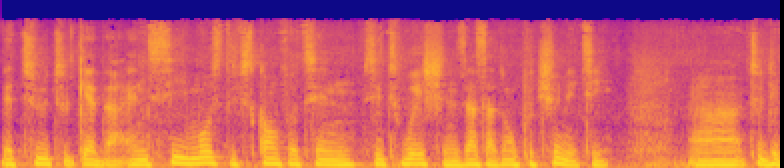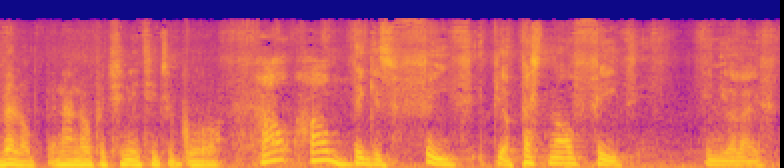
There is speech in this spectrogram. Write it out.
the two together and see most discomforting situations as an opportunity uh, to develop and an opportunity to grow. How, how big is faith, your personal faith in your life?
